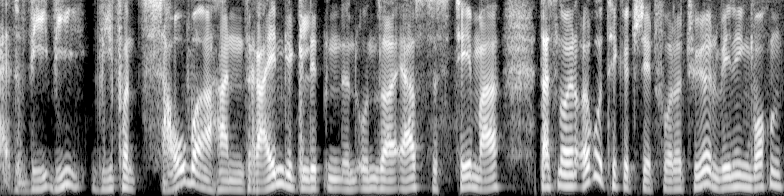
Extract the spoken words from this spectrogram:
also wie, wie, wie von Zauberhand reingeglitten in unser erstes Thema. Das 9-Euro-Ticket steht vor der Tür. In wenigen Wochen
